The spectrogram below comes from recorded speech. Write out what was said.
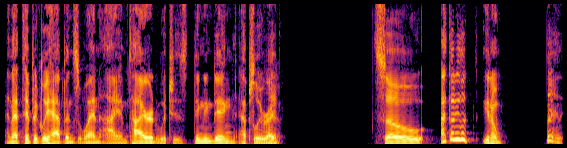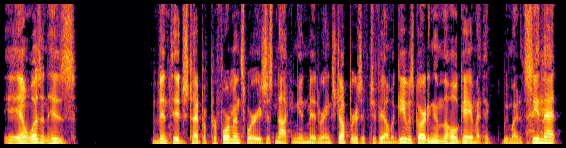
and that typically happens when I am tired, which is ding ding ding. Absolutely right. Yeah. So I thought he looked, you know, eh, you know, it wasn't his vintage type of performance where he's just knocking in mid range jumpers. If JaVale McGee was guarding him the whole game, I think we might have seen that.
